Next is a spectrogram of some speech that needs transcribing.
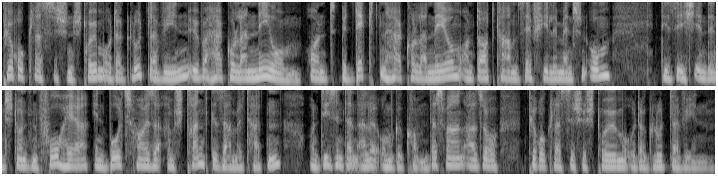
pyroklastischen Ströme oder Glutlawinen über Herculaneum und bedeckten Herculaneum und dort kamen sehr viele Menschen um die sich in den Stunden vorher in Bootshäuser am Strand gesammelt hatten und die sind dann alle umgekommen. Das waren also pyroklastische Ströme oder Glutlawinen.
